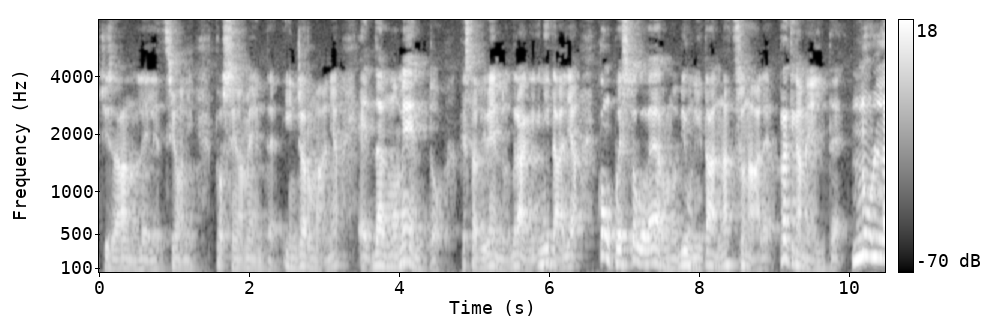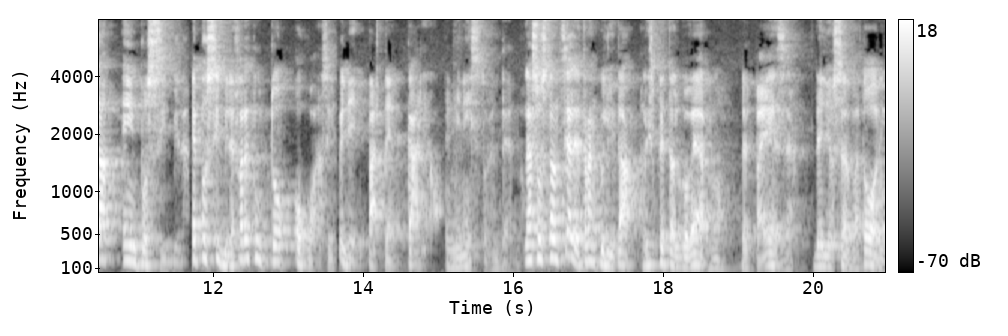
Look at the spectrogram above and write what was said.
ci saranno le elezioni prossimamente in Germania Germania e dal momento che sta vivendo Draghi in Italia, con questo governo di unità nazionale praticamente nulla è impossibile. È possibile fare tutto o quasi, quindi parte carico, il ministro intendo. La sostanziale tranquillità rispetto al governo del paese, degli osservatori,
